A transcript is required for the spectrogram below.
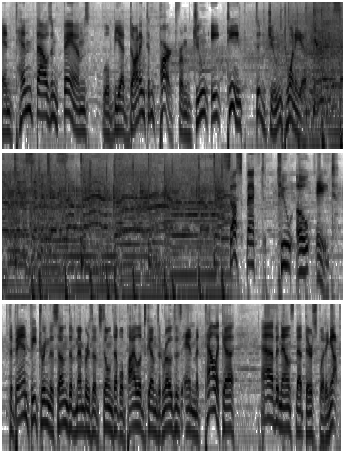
and 10,000 fans will be at Donington Park from June 18th to June 20th. Suspect 208. The band featuring the sons of members of Stone Temple Pilots, Guns N' Roses, and Metallica have announced that they're splitting up.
